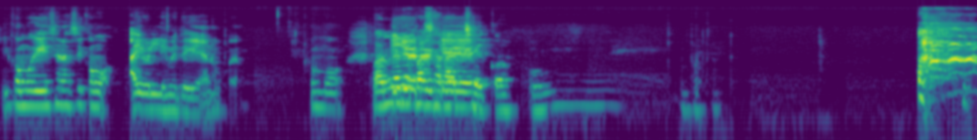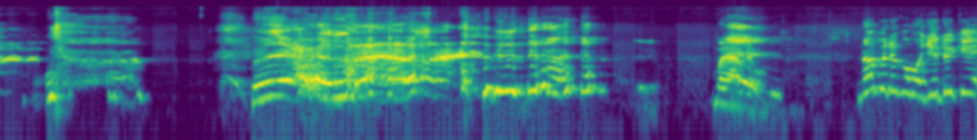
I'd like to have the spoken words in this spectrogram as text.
Y como que dicen así como, hay un límite que ya no puedo. Como, ¿Cuándo le pasará a Checo? uh, importante. Buena pregunta. No, pero como yo creo que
